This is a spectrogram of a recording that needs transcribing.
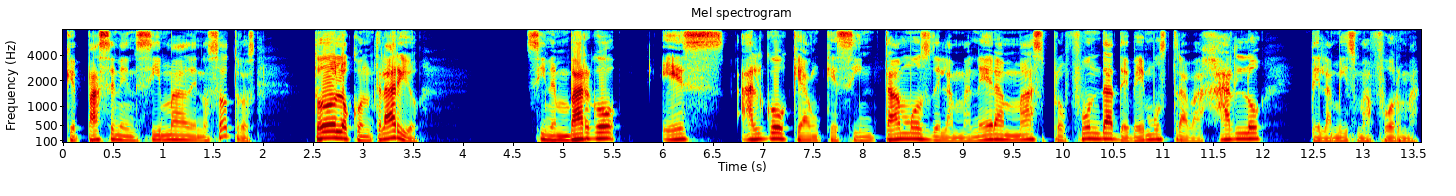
que pasen encima de nosotros. Todo lo contrario. Sin embargo, es algo que aunque sintamos de la manera más profunda, debemos trabajarlo de la misma forma.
